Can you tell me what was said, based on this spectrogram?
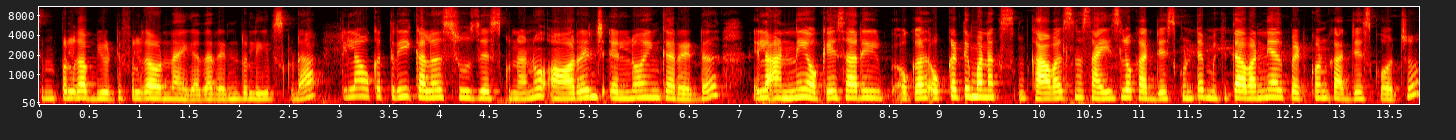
సింపుల్గా బ్యూటిఫుల్గా ఉన్నాయి కదా రెండు లీవ్స్ కూడా. ఇలా ఒక త్రీ కలర్స్ చూస్ చేసుకున్నాను. ఆరెంజ్ ఎల్లో ఇంకా రెడ్. ఇలా అన్నీ ఒకేసారి ఒక ఒక్కటి మనకు కావాల్సిన సైజులో కట్ చేసుకుంటే మిగతావన్నీ అది పెట్టుకొని కట్ చేసుకోవచ్చు.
